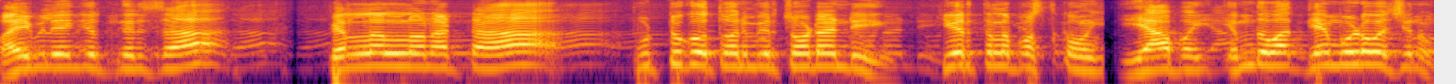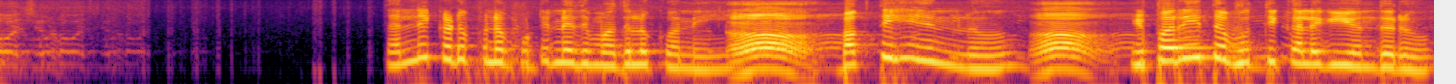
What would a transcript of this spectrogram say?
బైబిల్ ఏం చెప్తుంది తెలుసా? పిల్లల్లో నట్ట పుట్టుకతోని మీరు చూడండి కీర్తనల పుస్తకం యాభై ఎనిమిదవ అధ్యాయం కూడా వచ్చినాం తల్లి కడుపున పుట్టినది మొదలుకొని భక్తిహీనులు విపరీత బుద్ధి కలిగి ఉందరు.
